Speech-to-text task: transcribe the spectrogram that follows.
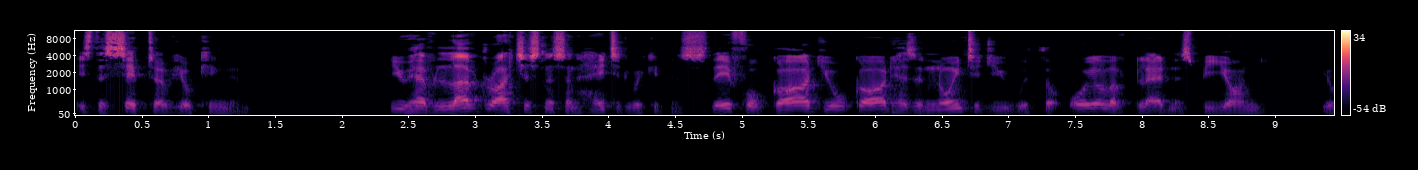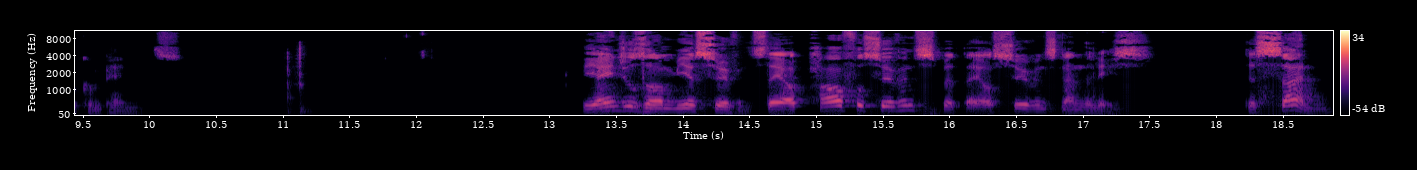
is the scepter of your kingdom. You have loved righteousness and hated wickedness. Therefore, God, your God, has anointed you with the oil of gladness beyond your companions. The angels are mere servants. They are powerful servants, but they are servants nonetheless. The Son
